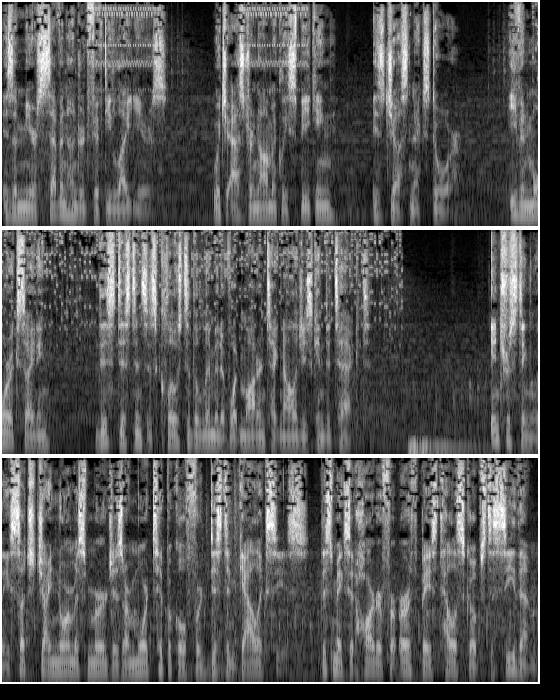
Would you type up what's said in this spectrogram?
is a mere 750 light years, which astronomically speaking, is just next door. Even more exciting, this distance is close to the limit of what modern technologies can detect. Interestingly, such ginormous merges are more typical for distant galaxies. This makes it harder for Earth-based telescopes to see them.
